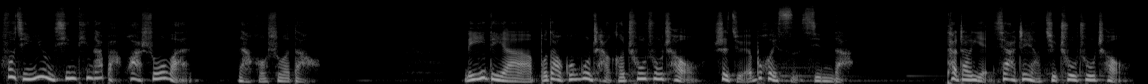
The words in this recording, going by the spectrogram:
父亲用心听他把话说完，然后说道：“莉迪亚不到公共场合出出丑，是绝不会死心的。”他照眼下这样去出出丑，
